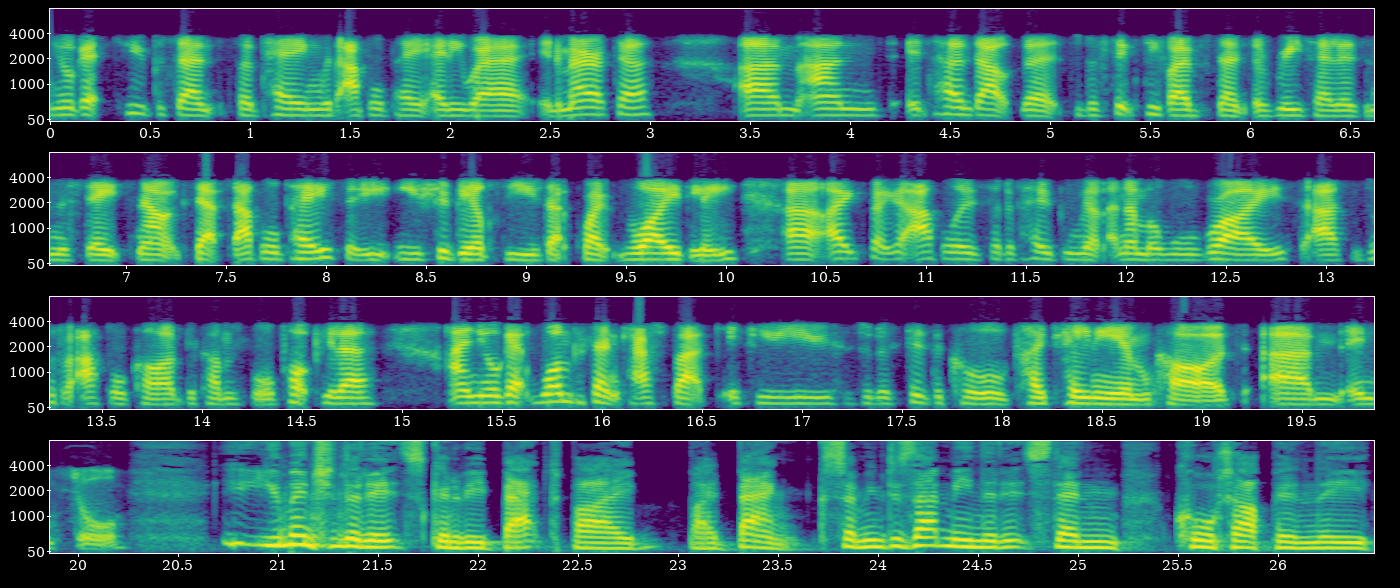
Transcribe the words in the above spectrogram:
you'll get 2% for paying with Apple Pay anywhere in America. Um, and it turns out that sort of 65% of retailers in the States now accept Apple Pay, so you, you should be able to use that quite widely. Uh, I expect that Apple is sort of hoping that that number will rise as the sort of Apple card becomes more popular, and you'll get 1% cash back if you use a sort of physical titanium card um, in store. You mentioned that it's going to be backed by by banks. I mean, does that mean that it's then caught up in the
